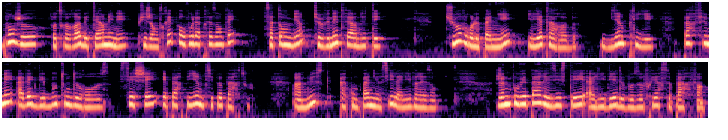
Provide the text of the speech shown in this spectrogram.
Bonjour, votre robe est terminée. Puis-je entrer pour vous la présenter? Ça tombe bien, tu venais de faire du thé. Tu ouvres le panier, il y a ta robe, bien pliée, parfumé avec des boutons de rose, séchés, éparpillés un petit peu partout. Un musc accompagne aussi la livraison. Je ne pouvais pas résister à l'idée de vous offrir ce parfum.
